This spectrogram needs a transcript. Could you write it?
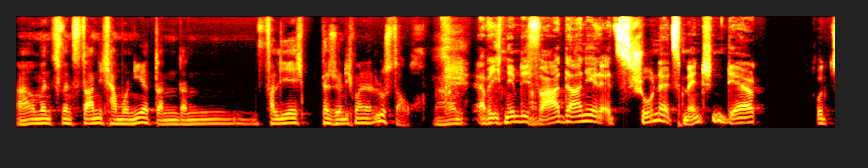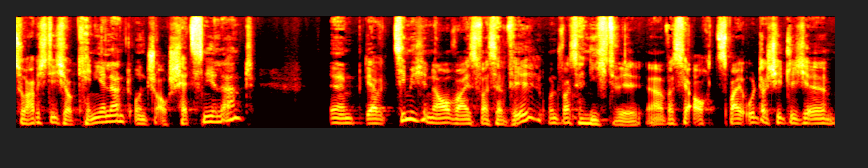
Ja, und wenn es da nicht harmoniert, dann, dann verliere ich persönlich meine Lust auch. Ja. Aber ich nehme dich ja. wahr, Daniel, als schon als Menschen, der, und so habe ich dich auch kennengelernt und auch schätzen gelernt, ähm, der ziemlich genau weiß, was er will und was er nicht will. Ja, was ja auch zwei unterschiedliche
